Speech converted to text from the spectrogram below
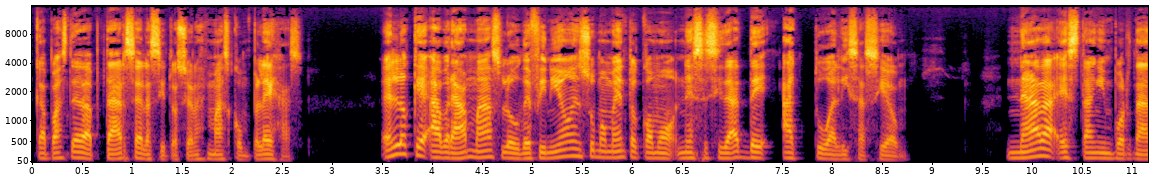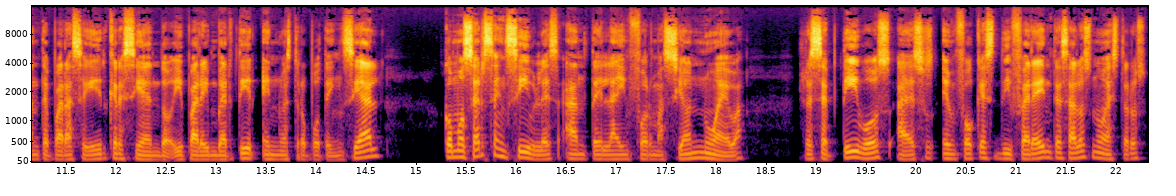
capaz de adaptarse a las situaciones más complejas. Es lo que Abraham Maslow definió en su momento como necesidad de actualización. Nada es tan importante para seguir creciendo y para invertir en nuestro potencial como ser sensibles ante la información nueva, receptivos a esos enfoques diferentes a los nuestros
